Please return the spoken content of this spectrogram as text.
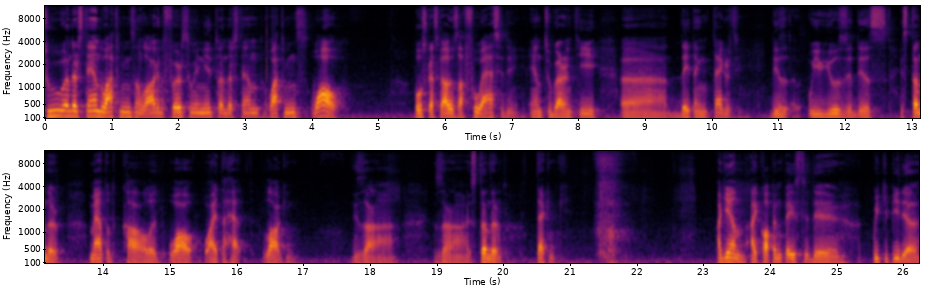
To understand what means unlogged, first we need to understand what means WAL. PostgreSQL is a full ACID, and to guarantee uh, data integrity, this, we use this standard method called WAL, write-ahead logging is a, is a standard technique. Again, I copy and paste the Wikipedia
